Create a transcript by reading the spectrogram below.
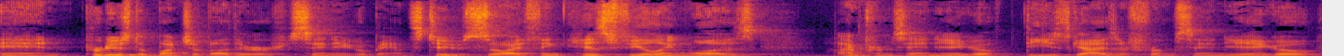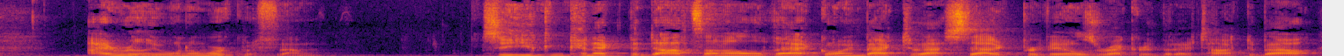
and produced a bunch of other San Diego bands too. So I think his feeling was I'm from San Diego, these guys are from San Diego, I really want to work with them. So you can connect the dots on all of that going back to that Static Prevails record that I talked about.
